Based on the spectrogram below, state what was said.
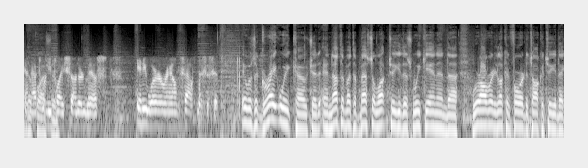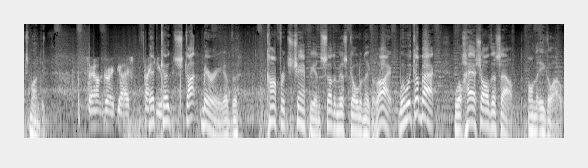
And No that's when you question. play Southern Miss anywhere around South Mississippi. It was a great week, Coach, and, and nothing but the best of luck to you this weekend. And uh, we're already looking forward to talking to you next Monday. Sounds great, guys. Thank Head you. coach Scott Berry of the conference champions, Southern Miss Golden Eagles. All right, when we come back, we'll hash all this out on the Eagle Hour.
